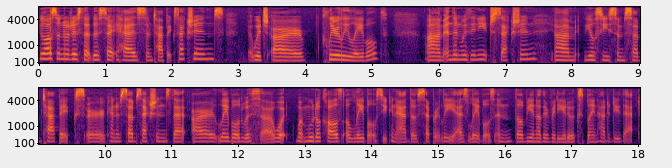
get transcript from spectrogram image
You'll also notice that this site has some topic sections which are clearly labeled. Um, and then within each section, um, you'll see some subtopics or kind of subsections that are labeled with uh, what, what Moodle calls a label. So you can add those separately as labels, and there'll be another video to explain how to do that.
